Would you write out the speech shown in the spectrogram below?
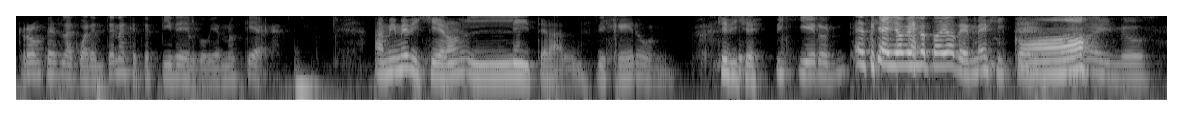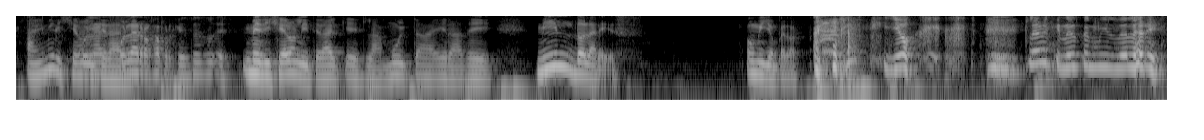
rompes la cuarentena que te pide el gobierno que hagas. A mí me dijeron literal. Dijeron, ¿Qué dije? dijeron. Es que yo vengo todavía de México. Ay, no. A mí me dijeron Pon la, literal. pon la roja porque esto es... es- Me dijeron literal que la multa era de mil dólares. Un millón, perdón. Yo... claro que no son mil dólares.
